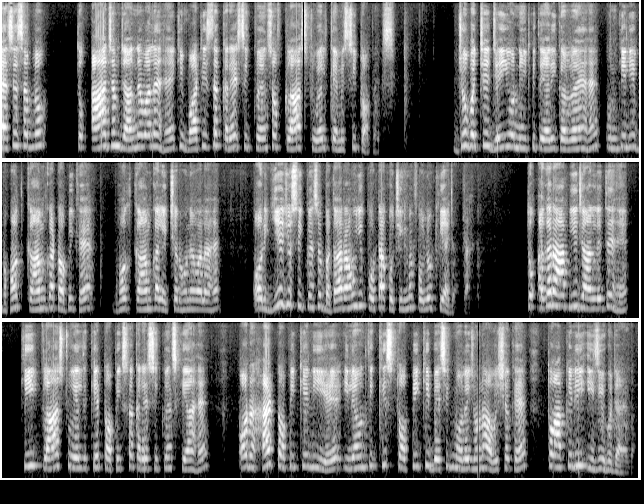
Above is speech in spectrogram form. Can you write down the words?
कैसे सब लोग? तो आज हम जानने वाले हैं कि what is the correct sequence of class twelve chemistry topics जो बच्चे जेई और नीट की तैयारी कर रहे हैं, उनके लिए बहुत काम का टॉपिक है, बहुत काम का लेक्चर होने वाला है। और ये जो सीक्वेंस में बता रहा हूँ, ये कोटा कोचिंग में फॉलो किया जाता है। तो अगर आप ये जान लेते हैं कि क्लास ट्वेल्थ के टॉपिक्स का करेक्ट सीक्वेंस क्या है, और हर टॉपिक के लिए इलेवंथ के किस टॉपिक की बेसिक नॉलेज होना आवश्यक है तो आपके लिए इजी हो जाएगा।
